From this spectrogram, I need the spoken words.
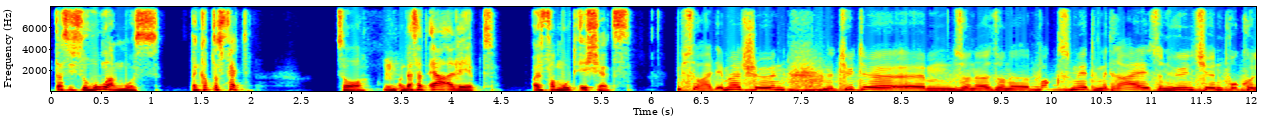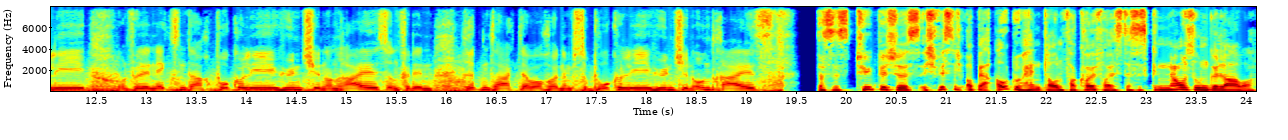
dass ich so hungern muss. Dann kommt das Fett. So. Und das hat er erlebt. Also vermute ich jetzt. Nimmst du halt immer schön eine Tüte, ähm, so, eine, so eine Box mit, mit Reis und Hühnchen, Brokkoli und für den nächsten Tag Brokkoli, Hühnchen und Reis und für den dritten Tag der Woche nimmst du Brokkoli, Hühnchen und Reis. Das ist typisches, ich weiß nicht, ob er Autohändler und Verkäufer ist. Das ist genau so ein Gelaber.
